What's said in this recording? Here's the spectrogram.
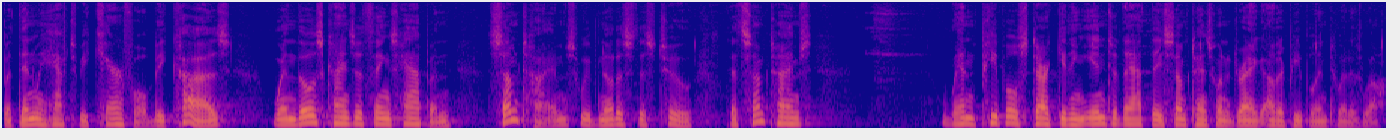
But then we have to be careful because when those kinds of things happen, sometimes, we've noticed this too, that sometimes when people start getting into that, they sometimes want to drag other people into it as well.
